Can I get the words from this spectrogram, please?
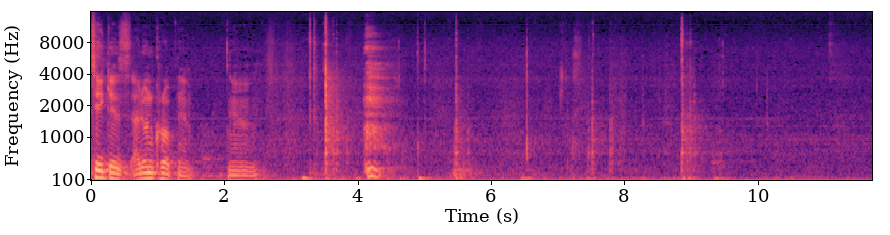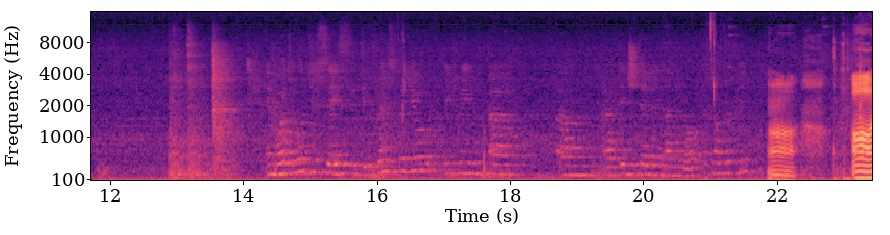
take as I don't crop them. Yeah. And what would you say is the difference for you between uh, um, uh, digital and analog photography? Uh, uh,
